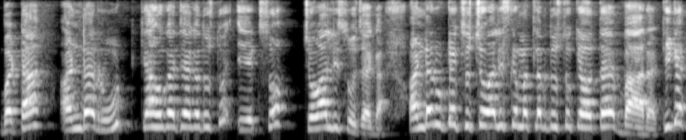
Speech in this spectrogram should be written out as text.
बटा अंडर रूट क्या होगा जाएगा दोस्तों? एक सौ चौवालीस हो जाएगा। अंडर रूट एक सौ चौवालीस का मतलब दोस्तों क्या होता है? बारह, ठीक है?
